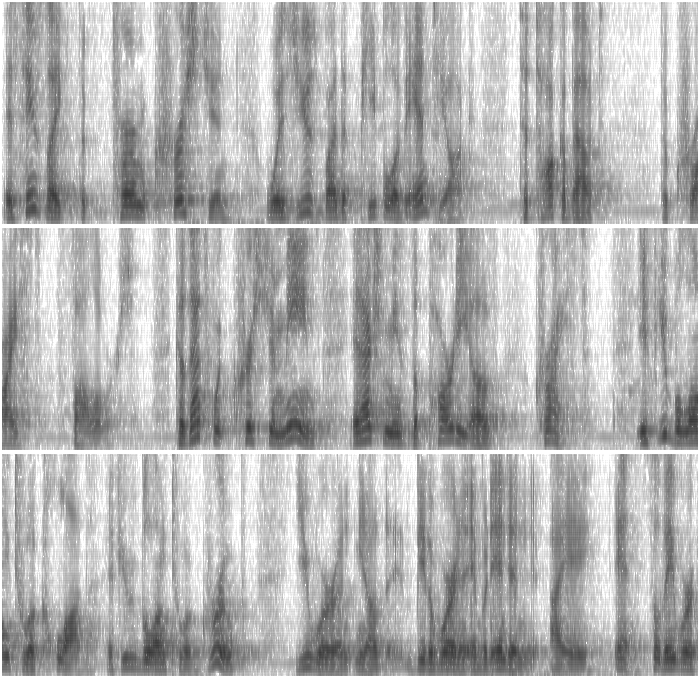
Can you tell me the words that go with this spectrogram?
It seems like the term Christian was used by the people of Antioch to talk about the Christ followers. Because that's what Christian means. It actually means the party of Christ. If you belong to a club, if you belong to a group, you were, you know, be the word and it would end in I-A-N. So they were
